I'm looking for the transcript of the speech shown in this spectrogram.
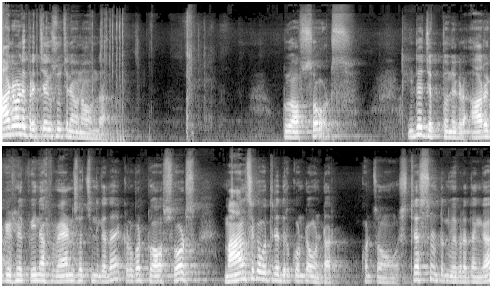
ఆడవాళ్ళ ప్రత్యేక సూచన ఏమైనా ఉందా? టూ ఆఫ్ సోట్స్ ఇదే చెప్తుంది ఇక్కడ. ఆరోగ్య విషయంలో క్వీన్ ఆఫ్ వ్యాండ్స్ వచ్చింది కదా ఇక్కడ కూడా టూ ఆఫ్ సోట్స్ మానసిక ఒత్తిడి ఎదుర్కొంటూ ఉంటారు. కొంచెం స్ట్రెస్ ఉంటుంది విపరీతంగా.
